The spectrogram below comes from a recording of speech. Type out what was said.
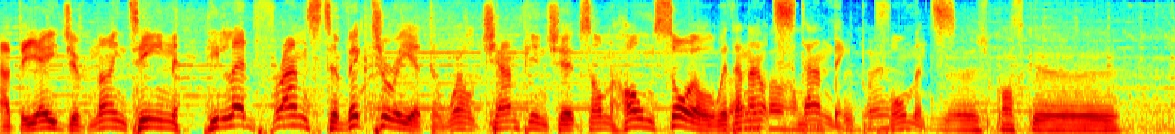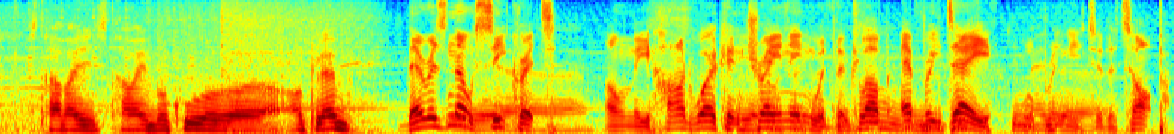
At the age of 19, he led France to victory at the World Championships on home soil with an outstanding performance. Euh, there is no secret. Only hard work and training with the club every day will bring you to the top.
